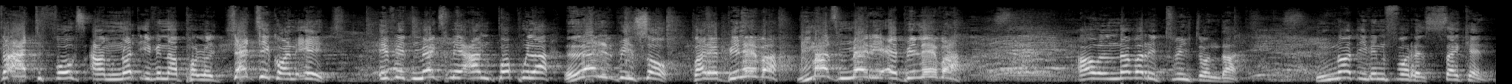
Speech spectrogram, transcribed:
That, folks, I'm not even apologetic on it. If it makes me unpopular, let it be so. But a believer must marry a believer. I will never retreat on that. Not even for a second.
